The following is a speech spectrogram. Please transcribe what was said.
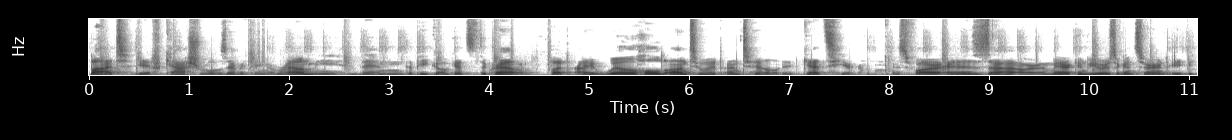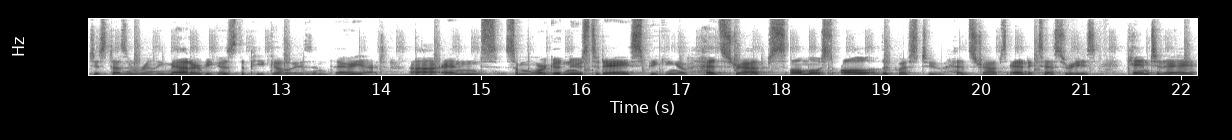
But if cash rules everything around me, then the Pico gets the crown. But I will hold on to it until it gets here. As far as uh, our American viewers are concerned, it, it, just doesn't really matter because the Pico isn't there yet. Uh, and some more good news today. Speaking of head straps, almost all of the Quest 2 head straps and accessories came today,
